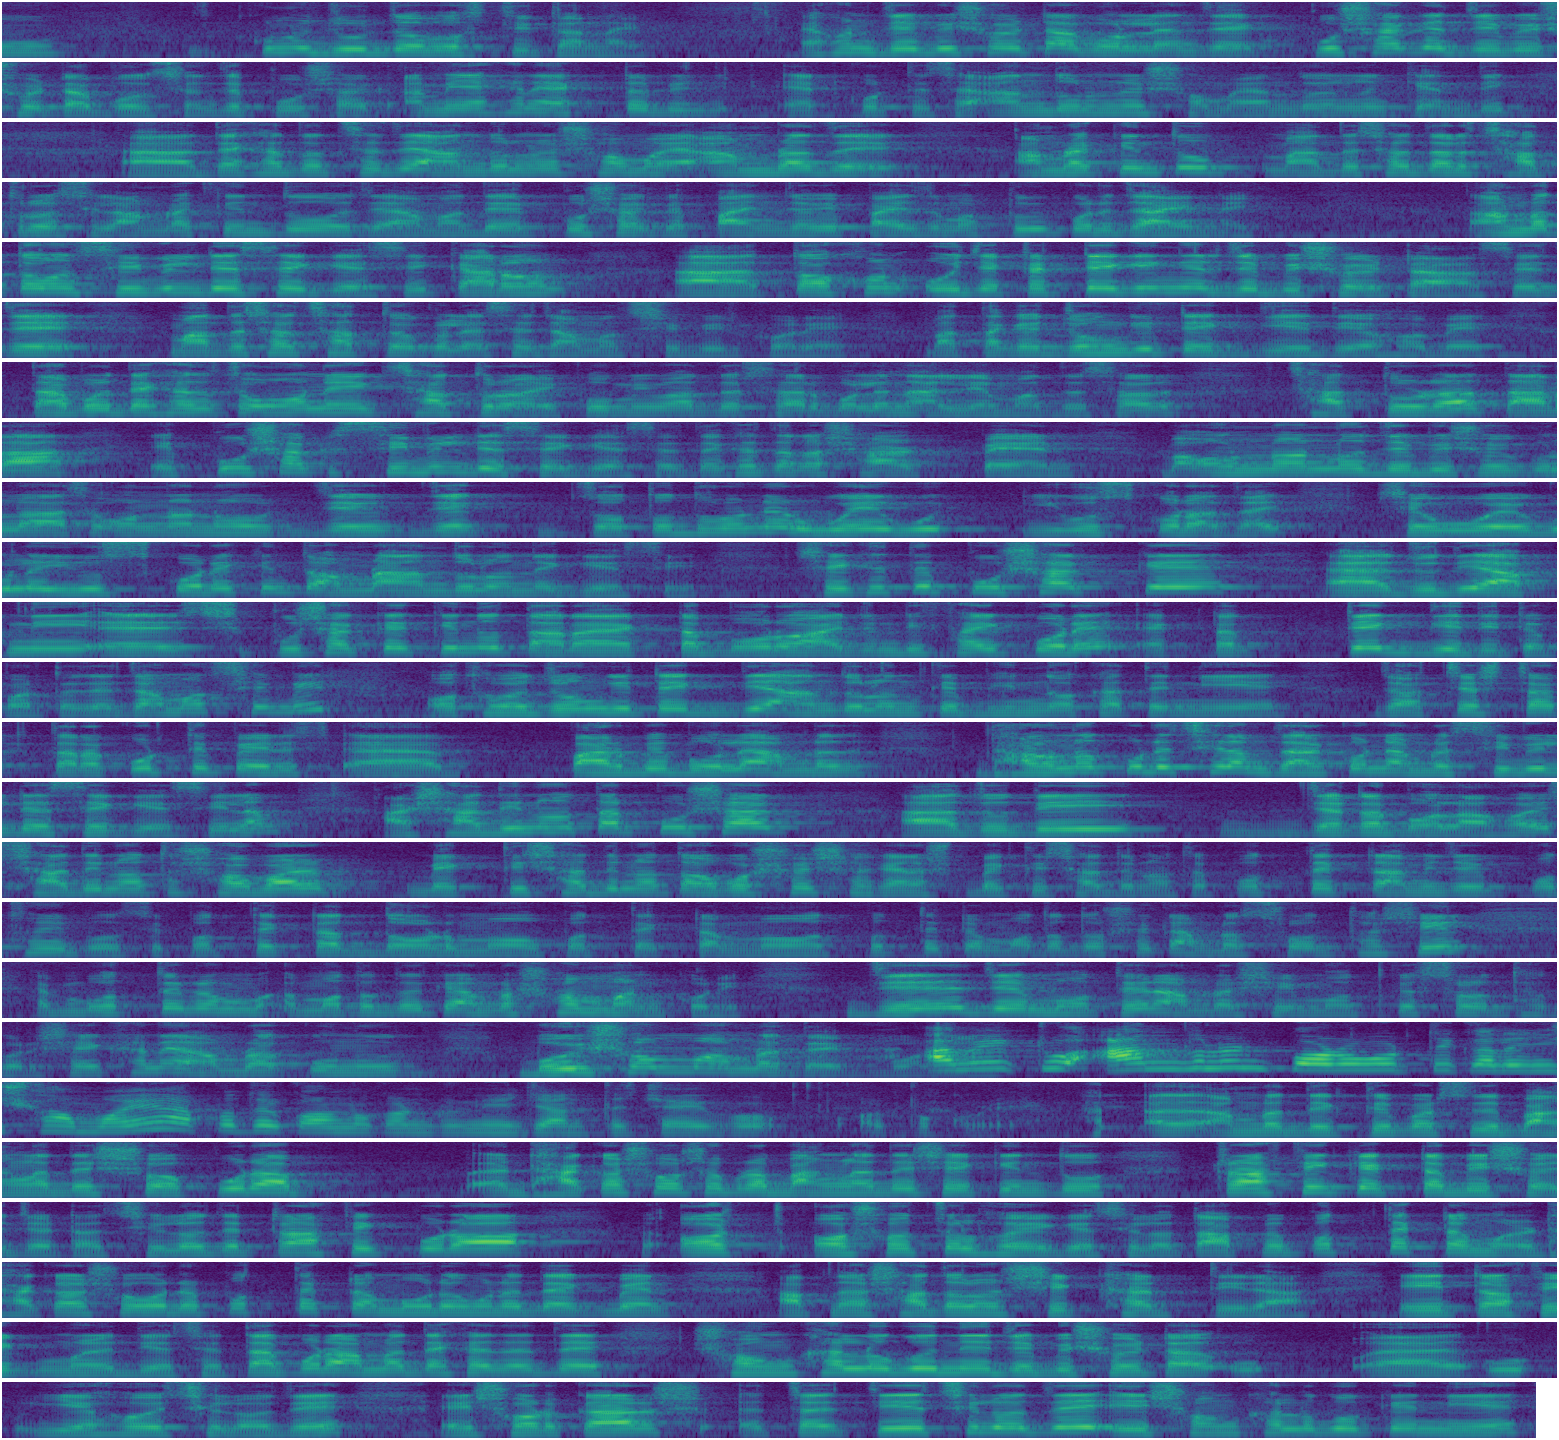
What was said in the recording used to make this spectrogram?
কোনো জোর জবস্তিতা নাই। এখন যে বিষয়টা বললেন যে পোশাকের যে বিষয়টা বলছেন যে, পোশাক, আমি এখানে একটা অ্যাড করতে চাই। আন্দোলনের সময়, আন্দোলনের কেন্দ্রিক। দেখা যাচ্ছে যে, আন্দোলনের সময় আমরা যে, আমরা কিন্তু মাদ্রাসার যারা ছাত্র ছিল আমরা কিন্তু যে আমাদের পোশাক, যে পাঞ্জাবি, পায়জামা টুই পরে যাই নাই। আমরা তখন সিভিল ড্রেসে গেছি, কারণ তখন ওই যে একটা টেগিংয়ের যে বিষয়টা আছে যে মাদ্রাসার ছাত্রগুলো এসে জামাত শিবির করে বা তাকে জঙ্গি টেক দিয়ে দেওয়া হবে। তারপর দেখা যাচ্ছে অনেক ছাত্ররা কমি মাদ্রাসার বলেন, আলিয়া মাদ্রাসার ছাত্ররা, তারা এই পোশাক সিভিল ড্রেসে গেছে। দেখে তারা শার্ট প্যান্ট বা অন্যান্য যে বিষয়গুলো আছে, অন্যান্য যে যে যত ধরনের ওয়ে ইউজ করা যায়, সেই ওয়েগুলো ইউজ করে কিন্তু আমরা আন্দোলনে গিয়েছি সেক্ষেত্রে পোশাককে যদি আপনি পোশাককে কিন্তু তারা একটা বড় আইডেন্টিফাই করে একটা টেক দিয়ে দিতে পারতো, যে জামাত শিবির অথবা জঙ্গি টেক দিয়ে আন্দোলনকে ভিন্ন খাতে নিয়ে যাওয়ার চেষ্টা তারা করতে পেরে পারবে বলে আমরা ধারণা করেছিলাম যার কারণে আমরা সিভিল ড্রেসে গিয়েছিলাম। আর স্বাধীনতার পোশাক যদি যেটা বলা হয় স্বাধীনতা সবার ব্যক্তি স্বাধীনতা অবশ্যই সেখানে ব্যক্তি স্বাধীনতা। প্রত্যেকটা আমি যে প্রথমেই বলছি প্রত্যেকটা ধর্ম প্রত্যেকটা মত প্রত্যেকটা মতাদর্শকে আমরা শ্রদ্ধাশীল এবং প্রত্যেকটা মতাদর্শকে আমরা সম্মান করি। যে যে মতের আমরা সেই মতকে শ্রদ্ধা করি। সেখানে আমরা কোনো বৈষম্য আমরা দেখব আমি একটু আন্দোলন পরবর্তীকালীন সময়ে আপনাদের কর্মকাণ্ড নিয়ে জানতে চাইব অল্প করে। আমরা দেখতে পাচ্ছি যে বাংলাদেশ সহ পুরা ঢাকা সহ পুরো বাংলাদেশে কিন্তু ট্রাফিক একটা বিষয় যেটা ছিল, যে ট্রাফিক পুরো অসচল হয়ে গেছিল। তো আপনি প্রত্যেকটা মোড়ে, ঢাকা শহরের প্রত্যেকটা মোড়ে মোড়ে দেখবেন আপনার সাধারণ শিক্ষার্থীরা এই ট্রাফিক মোড়ে দিয়েছে। তারপর আমরা দেখা যায় যে সংখ্যালঘু নিয়ে যে বিষয়টা ইয়ে হয়েছিল যে, এই সরকার চেয়েছিল যে এই সংখ্যালঘুকে নিয়ে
